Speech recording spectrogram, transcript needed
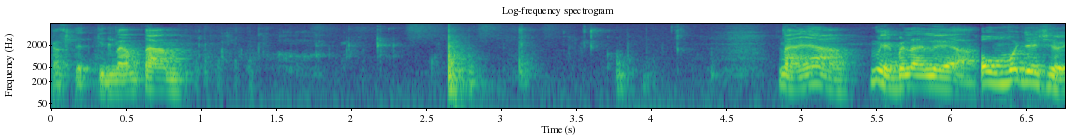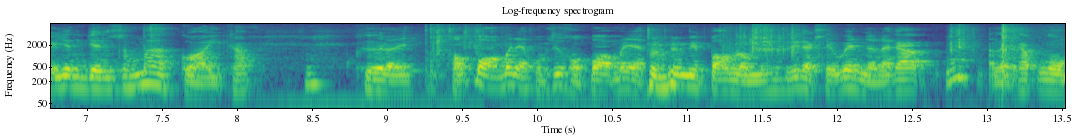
กัดเสร็จกินน้ำตาม ไหนอะ ไม่เห็นเป็นไรเลยอะอมว่าเฉยๆยังเย็นซะมากกว่าอีกครับคืออะไร ของปลอมไหมเนี่ย ผมซื้อของปลอมไหมเนี่ย มันไม่มีปลอมหรอกมันซื้อจากเซเว่นนะนะครับ อะไรครับ งง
